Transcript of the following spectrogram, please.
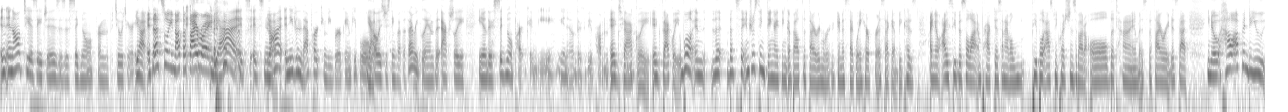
And, and all TSH is is a signal from the pituitary. Yeah, it's actually not the thyroid. yeah, it's it's Yeah. not, and even that part can be broken. People Yeah. always just think about the thyroid gland, but actually, you know, their signal part could be, you know, there could be a problem. There too. Exactly, exactly. Well, and the, that's the interesting thing I think about the thyroid. And we're going to segue here for a second because I know I see this a lot in practice, and I have a, people ask me questions about it all the time. As the thyroid is that, you know, how often do you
